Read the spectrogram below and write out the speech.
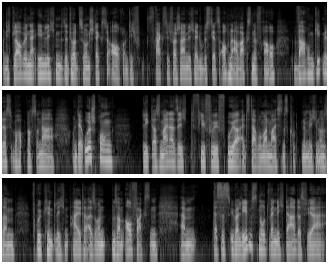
Und ich glaube, in einer ähnlichen Situation steckst du auch. Und ich fragst dich wahrscheinlich, hey, du bist jetzt auch eine erwachsene Frau. Warum geht mir das überhaupt noch so nah? Und der Ursprung liegt aus meiner Sicht viel, viel früher als da, wo man meistens guckt, nämlich in unserem frühkindlichen Alter, also in unserem Aufwachsen. Ähm, das ist überlebensnotwendig da, dass wir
